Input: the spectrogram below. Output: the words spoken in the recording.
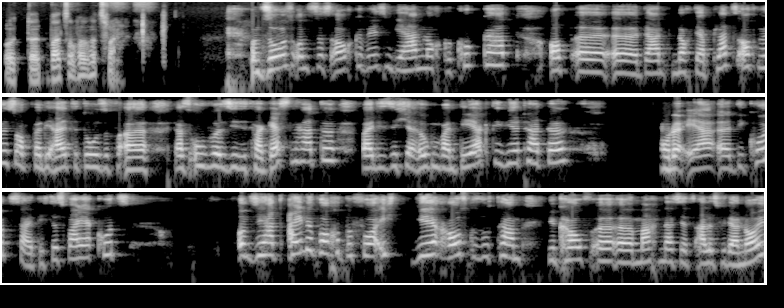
Und dann waren es auf einmal zwei. Und so ist uns das auch gewesen. Wir haben noch geguckt gehabt, ob äh, äh, da noch der Platz offen ist, ob wir die alte Dose, äh, dass Uwe sie vergessen hatte, weil die sich ja irgendwann deaktiviert hatte. Oder er äh, die kurzzeitig. Das war ja kurz. Und sie hat eine Woche, bevor ich wir rausgesucht haben, wir kauf, äh, äh, machen das jetzt alles wieder neu,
